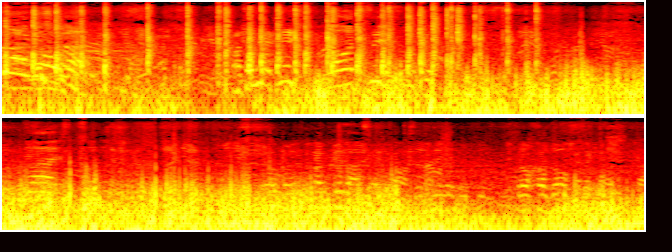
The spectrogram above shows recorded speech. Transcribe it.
Санечка! Пацаны, отлично! Молодцы, супер. Да, Комбинация классная. Трохи довго не класно.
